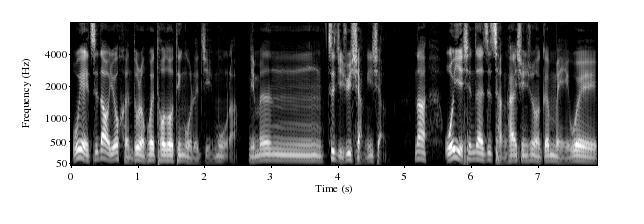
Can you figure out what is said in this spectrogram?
我也知道有很多人会偷偷听我的节目了，你们自己去想一想。那我也现在是敞开心胸的跟每一位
